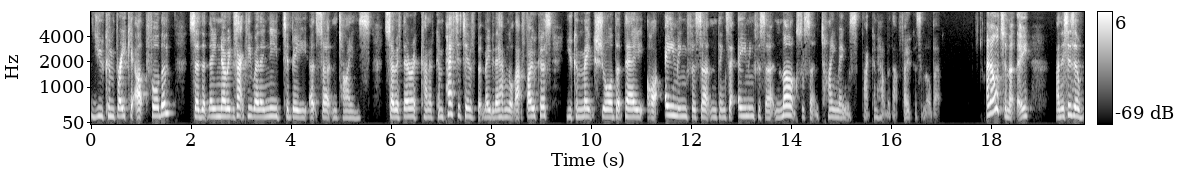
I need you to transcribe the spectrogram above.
you can break it up for them so that they know exactly where they need to be at certain times. So if they're a kind of competitive, but maybe they haven't got that focus, you can make sure that they are aiming for certain things, they're aiming for certain marks or certain timings. That can help with that focus a little bit. And ultimately, and this is a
